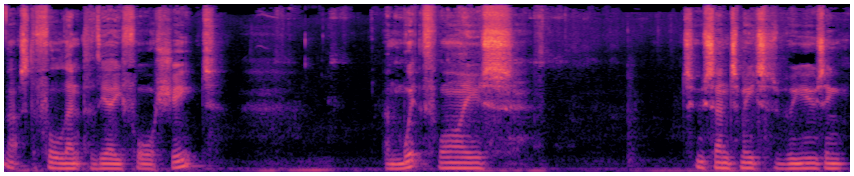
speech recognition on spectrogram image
that's the full length of the A4 sheet. And width wise two centimeters we're using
